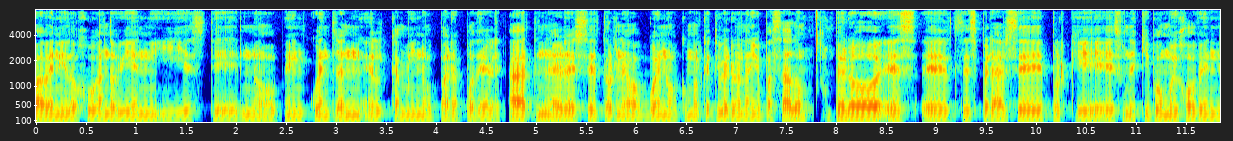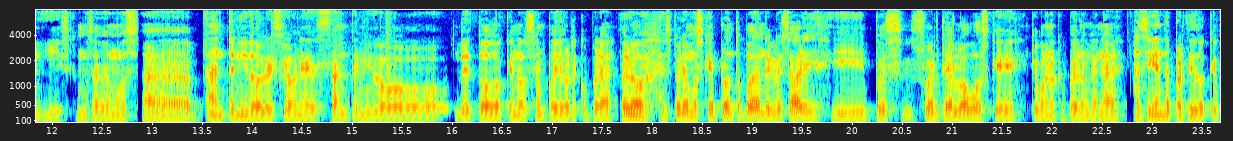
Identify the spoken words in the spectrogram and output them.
ha venido jugando bien y este no encuentran el camino para poder ah, tener ese torneo bueno como el que tuvieron el año pasado. Pero es, de esperarse porque es un equipo muy joven y como sabemos ah, han tenido lesiones, han tenido de todo que no se han podido recuperar. Pero esperemos que pronto puedan regresar y, pues suerte a Lobos que, que, bueno que pudieron ganar. El siguiente partido que,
